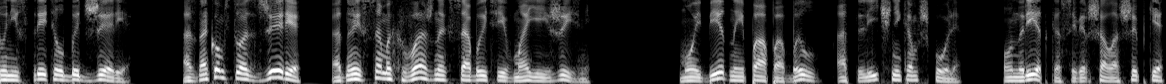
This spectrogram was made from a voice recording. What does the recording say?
то не встретил бы Джерри. А знакомство с Джерри – одно из самых важных событий в моей жизни. Мой бедный папа был отличником в школе. Он редко совершал ошибки,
